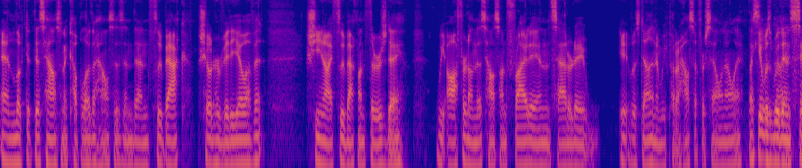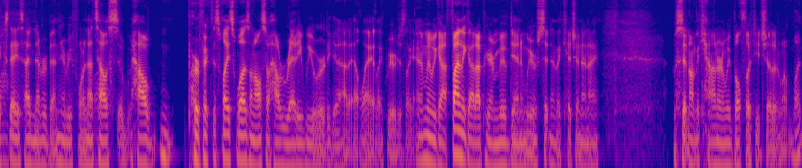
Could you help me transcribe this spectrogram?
and looked at this house and a couple other houses, and then flew back, showed her video of it. She and I flew back on Thursday. We offered on this house on Friday, and Saturday it was done, and we put our house up for sale in LA. Like So it was within it. six Wow. days. I'd never been here before. And that's how how perfect this place was, and also how ready we were to get out of LA. Like we were just like, and when we got finally got up here and moved in, and we were sitting in the kitchen, and I was sitting on the counter, and we both looked at each other and went, "What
